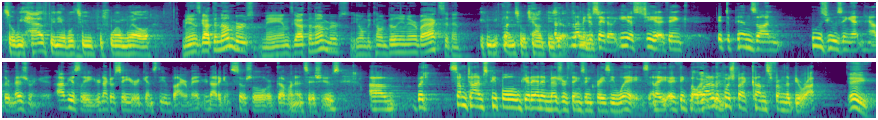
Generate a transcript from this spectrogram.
so we have been able to perform well. Man's got the numbers. Man's got the numbers. You don't become a billionaire by accident. Into account these. Uh, let me just say though, ESG, I think it depends on who's using it and how they're measuring it. Obviously, you're not going to say you're against the environment, you're not against social or governance issues. Um, but sometimes people get in and measure things in crazy ways. And I, I think oh, a lot of the pushback comes from the bureaucracy. Hey,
